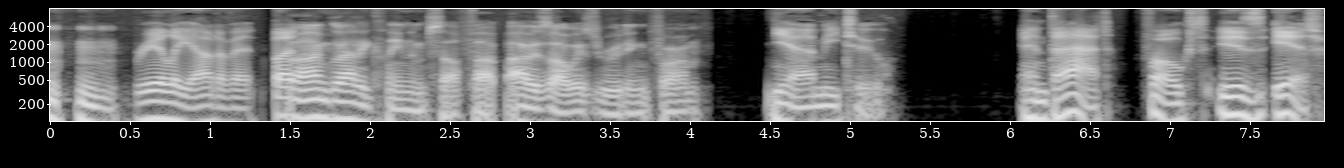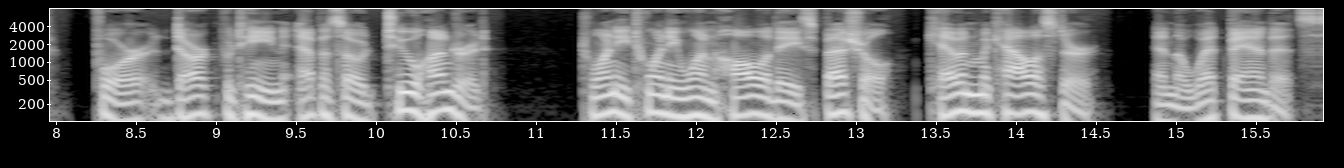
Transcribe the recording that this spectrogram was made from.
Really out of it. But I'm glad he cleaned himself up. I was always rooting for him. Yeah, me too. And that, folks, is it for Dark Poutine episode 200, 2021 holiday special. Kevin McAllister and the Wet Bandits.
